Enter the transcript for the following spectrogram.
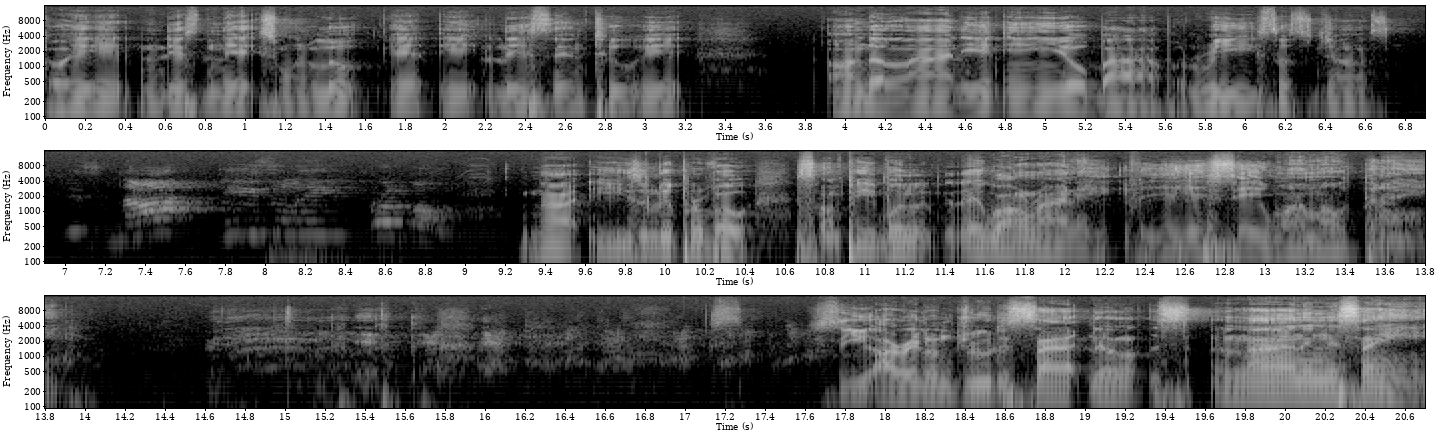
Go ahead. And this next one, look at it, listen to it, underline it in your Bible. Read, Sister Johnson. Not easily provoked. Some people, they walk around and they just say one more thing. so you already done drew the, sign, the line in the sand.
